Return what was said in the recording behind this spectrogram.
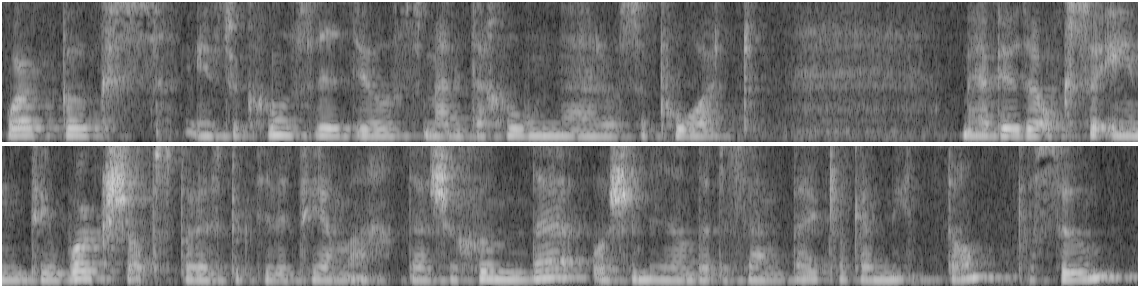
workbooks, instruktionsvideos, meditationer och support. Men jag bjuder också in till workshops på respektive tema den 27 och 29 december klockan 19 på Zoom.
